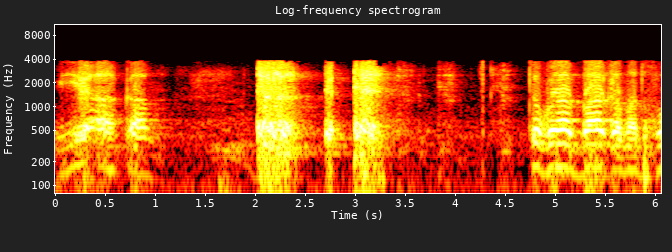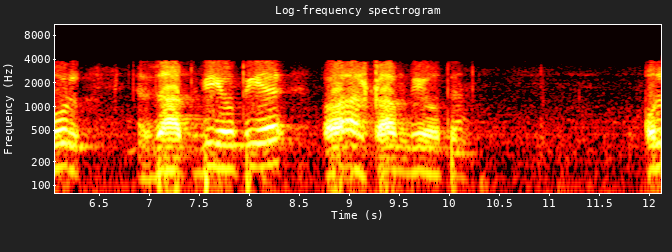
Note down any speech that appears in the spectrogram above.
یہ احکام تو گویا با کا مدخول ذات بھی ہوتی ہے اور احکام بھی ہوتے ہیں۔ قل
